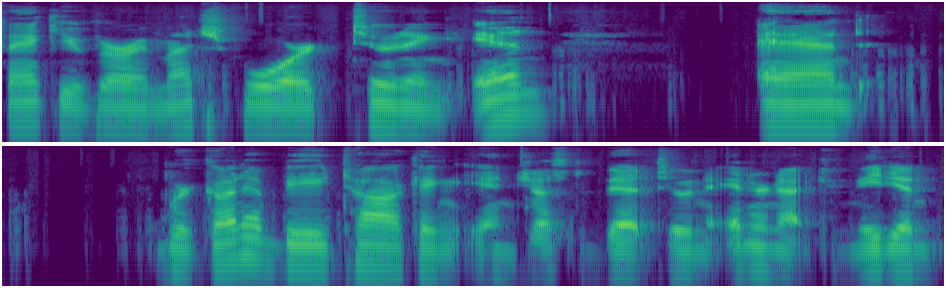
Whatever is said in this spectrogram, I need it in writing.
Thank you very much for tuning in. And we're going to be talking in just a bit to an internet comedian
